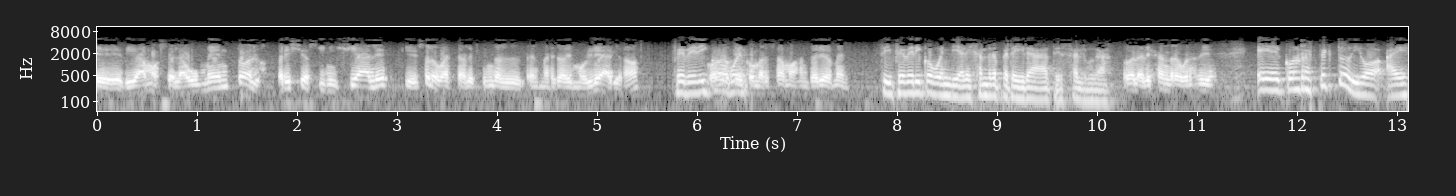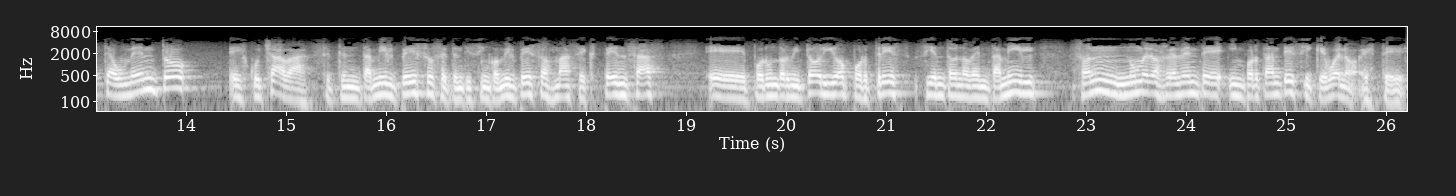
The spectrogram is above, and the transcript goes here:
eh, digamos, el aumento de los precios iniciales, que eso lo va estableciendo el, mercado inmobiliario, ¿no? Federico, Con lo que conversamos anteriormente. Sí, Federico, buen día. Alejandra Pereira te saluda. Hola, Alejandra, buenos días. Eh, con respecto, digo, a este aumento, escuchaba 70 mil pesos, 75 mil pesos más expensas eh, por un dormitorio, por tres, 190 mil. Son números realmente importantes y que, bueno, este,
